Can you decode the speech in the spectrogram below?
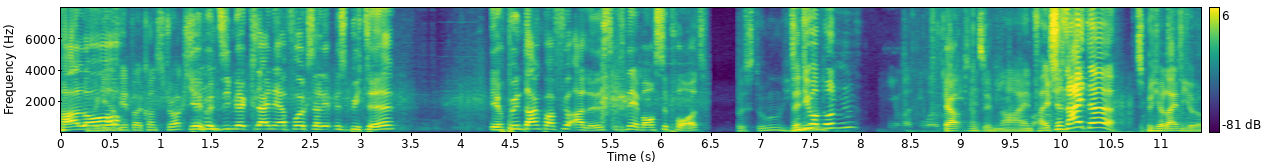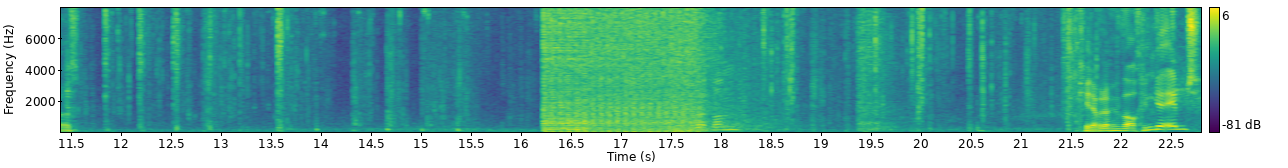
Hallo? auf jeden Fall Construction. Geben Sie mir kleine Erfolgserlebnis, bitte. Ich bin dankbar für alles. Ich nehme auch Support. Bist du? Hier? Sind die überhaupt unten? Ja, sind sie. Nein, falsche Seite! Jetzt bin ich alleine hier oder was? Rüberkommen. Okay, da wird auf jeden Fall auch hingeaimt.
